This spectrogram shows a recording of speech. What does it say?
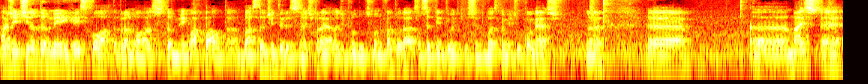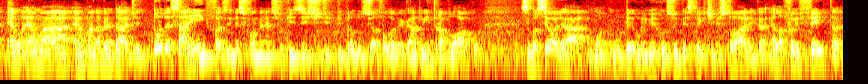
A Argentina também reexporta para nós também uma pauta bastante interessante para ela de produtos manufaturados, são 78% basicamente do comércio. Né? É, Uh, mas é, é, é, uma, é uma, na verdade, toda essa ênfase nesse comércio que existe de, de produtos de alto valor agregado intrabloco, se você olhar o, o Mercosul em perspectiva histórica, ela foi feita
